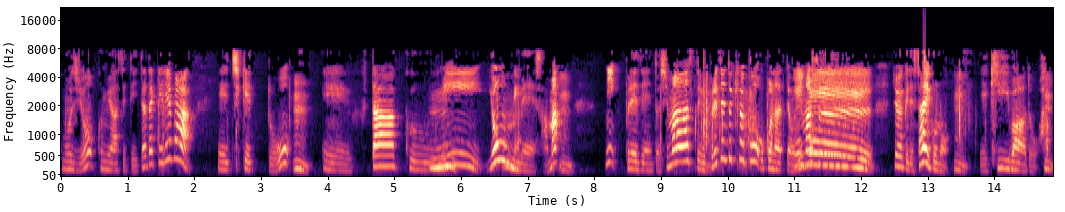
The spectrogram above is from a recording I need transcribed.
文字を組み合わせていただければ、えーチケットを、うん。えー2組4名様うん。にプレゼントしますというプレゼント企画を行っております。というわけで最後の、うん。えーキーワードを発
